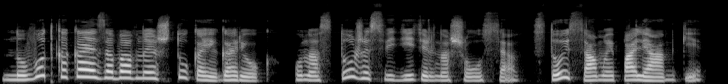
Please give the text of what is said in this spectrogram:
Но вот какая забавная штука, Игорек. У нас тоже свидетель нашелся с той самой полянки,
